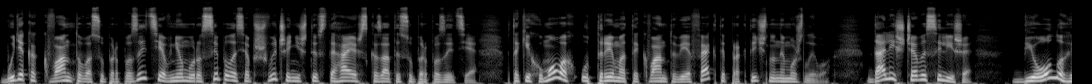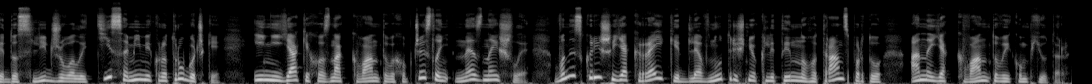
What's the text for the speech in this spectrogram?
Будь-яка квантова суперпозиція в ньому розсипалася б швидше, ніж ти встигаєш сказати суперпозиція. В таких умовах утримати квантові ефекти практично неможливо. Далі ще веселіше. Біологи досліджували ті самі мікротрубочки і ніяких ознак квантових обчислень не знайшли. Вони скоріше як рейки для внутрішньоклітинного транспорту, а не як квантовий комп'ютер.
